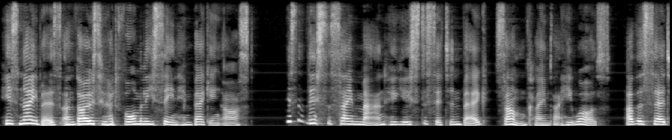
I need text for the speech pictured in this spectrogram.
His neighbours and those who had formerly seen him begging asked, Isn't this the same man who used to sit and beg? Some claimed that he was. Others said,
